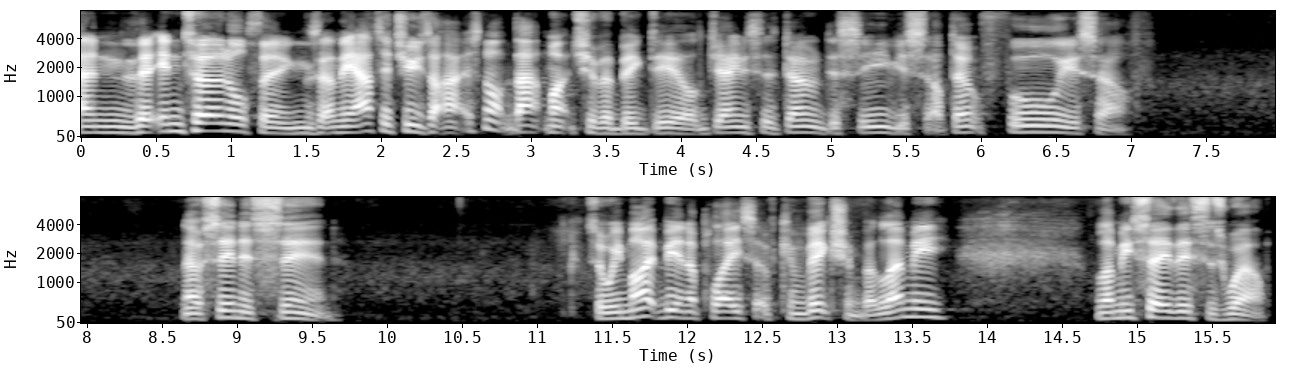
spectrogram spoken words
and the internal things and the attitudes, it's not that much of a big deal. James says, don't deceive yourself, don't fool yourself. Now, sin is sin. So we might be in a place of conviction, but let me, let me say this as well.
